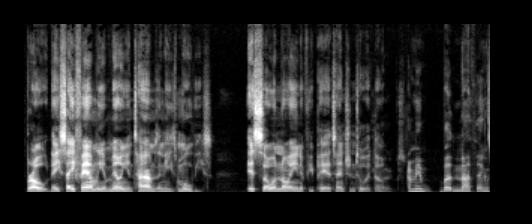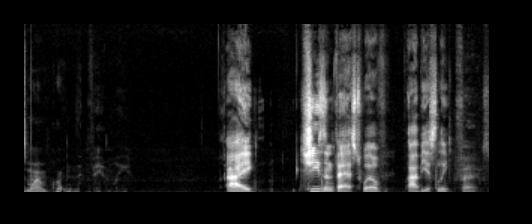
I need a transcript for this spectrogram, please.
bro, they say family a million times in these movies. It's so annoying if you pay attention to it though. I mean, but nothing's more important than family. I, she's in Fast Twelve, obviously. Facts.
